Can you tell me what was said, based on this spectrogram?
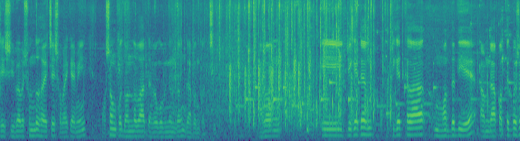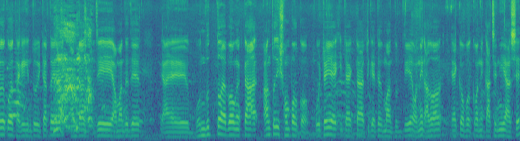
যে সেভাবে সুন্দর হয়েছে, সবাইকে আমি অসংখ্য ধন্যবাদ এবং অভিনন্দন জ্ঞাপন করছি। এবং এই টিকেটের টিকিট খেলার মধ্যে দিয়ে আমরা প্রত্যেক বছরে করে থাকি, কিন্তু এটাতে আমরা যে আমাদের যে বন্ধুত্ব এবং একটা আন্তরিক সম্পর্ক, ওইটাই এটা একটা টিকিটের মাধ্যম দিয়ে অনেক আরও একে অপরকে অনেক কাছে নিয়ে আসে।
